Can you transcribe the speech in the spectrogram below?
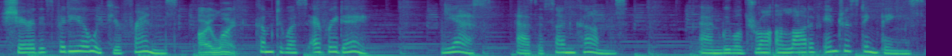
Share this video with your friends. I like. Come to us every day. Yes, as the sun comes. And we will draw a lot of interesting things.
